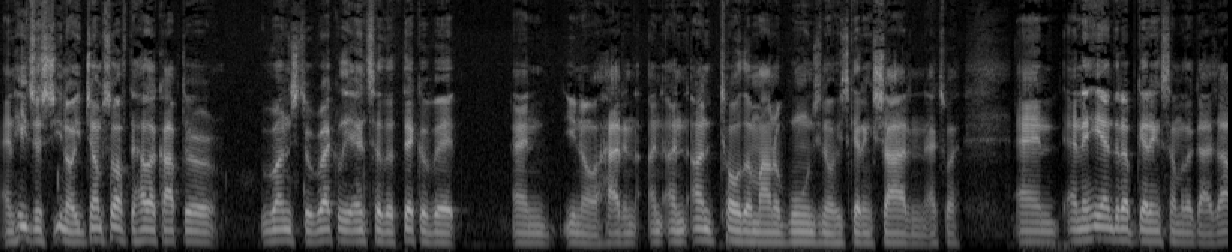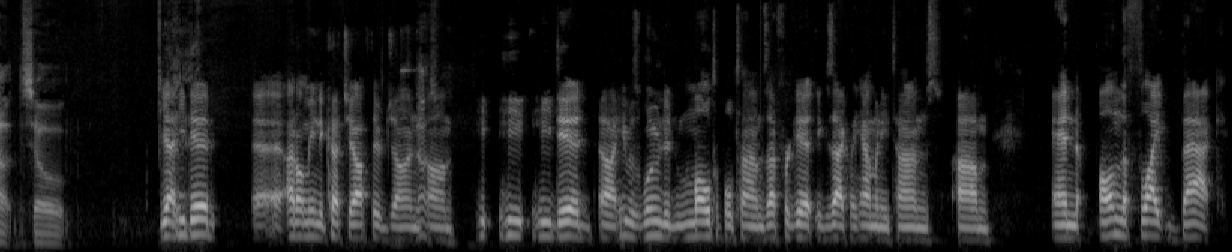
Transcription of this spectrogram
And he just, you know, he jumps off the helicopter runs directly into the thick of it and you know had an, an, an, untold amount of wounds. You know he's getting shot and x y. And and then he ended up getting some of the guys out. So yeah he did. Uh, i don't mean to cut you off there john. No, um, he, he he did uh, he was wounded multiple times. I forget exactly how many times. Um, and on the flight back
